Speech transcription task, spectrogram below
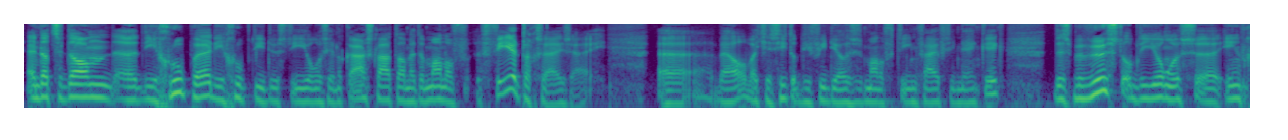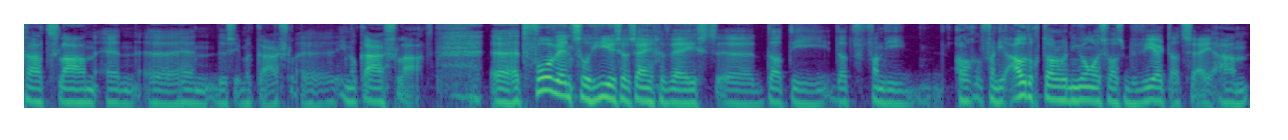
En dat ze dan uh, die groep, hè, die groep die dus die jongens in elkaar slaat, dan met een man of 40, zei zij. Uh, wel, wat je ziet op die video's is man of 10, 15, denk ik. Dus bewust op die jongens uh, in gaat slaan en uh, hen dus in elkaar, in elkaar slaat. het voorwendsel hier zou zijn geweest dat, die, dat van die, van die autochtone jongens was beweerd dat zij aan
